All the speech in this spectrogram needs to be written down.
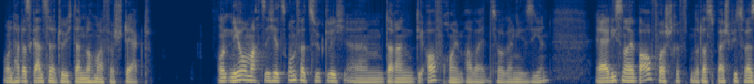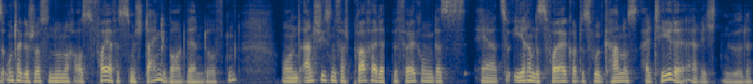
und hat das Ganze natürlich dann nochmal verstärkt. Und Nero macht sich jetzt unverzüglich ähm, daran, die Aufräumarbeiten zu organisieren. Er erließ neue Bauvorschriften, sodass beispielsweise Untergeschosse nur noch aus feuerfestem Stein gebaut werden durften. Und anschließend versprach er der Bevölkerung, dass er zu Ehren des Feuergottes Vulcanus Altäre errichten würde.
